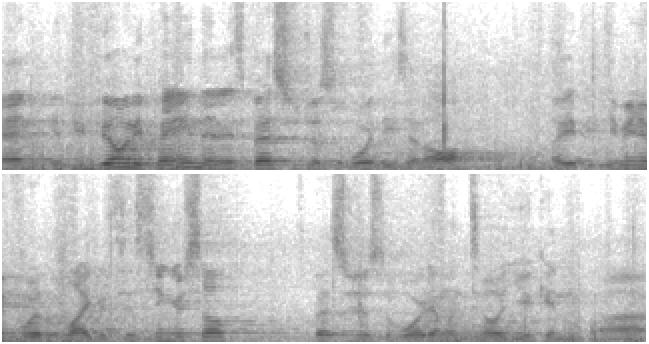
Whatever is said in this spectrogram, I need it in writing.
And if you feel any pain, then it's best to just avoid these at all. Like if, even if with like assisting yourself, it's best to just avoid them until you can um,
